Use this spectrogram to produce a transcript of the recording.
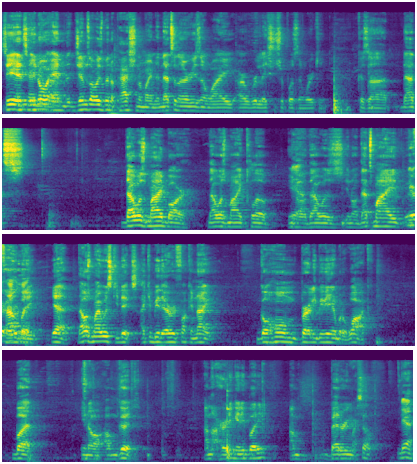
See, and, you know, about. and the gym's always been a passion of mine, and that's another reason why our relationship wasn't working. Because uh, that's that was my bar, that was my club. You know, that was you know that's my Your everybody. outlet. Yeah, that was my whiskey dicks. I could be there every fucking night, go home barely being able to walk, but you know I'm good. I'm not hurting anybody. I'm bettering myself. Yeah,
